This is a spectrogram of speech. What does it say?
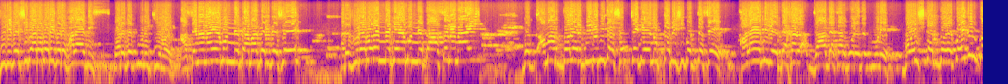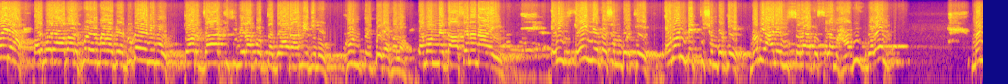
যদি বেশি বাড়াবাড়ি করে ফালাই দিস, পরে দেখব কি হয়। আছে না নাই এমন নেতা আমাদের দেশে? আরে জুড়ে বলেন নাকি এমন নেতা আছে না নাই? আমার দলের বিরোধিতা সবচেয়ে লোকটা বেশি করতেছে। ফালাই দিবে, দেখার, যা দেখার পরে দেখব বহিষ্কার করে কয়দিন কইরা, তারপরে আবার ফুলের মালা দিয়ে ঢুকায় নিব। তোর যা কিছু নিরাপত্তা দেওয়ার আমি দিব, খুন তুই কইরা ফেলা। এমন নেতা আছে না নাই? এই এই নেতা সম্পর্কে, এমন ব্যক্তি সম্পর্কে নবী আলাইহিস সালাম হাদিস বলেন মান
